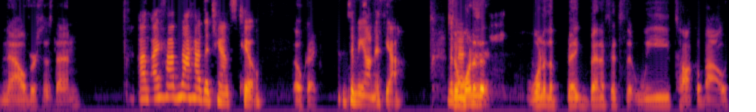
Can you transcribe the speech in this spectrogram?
now versus then um i have not had the chance to okay to be honest yeah But so one of the it. one of the big benefits that we talk about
